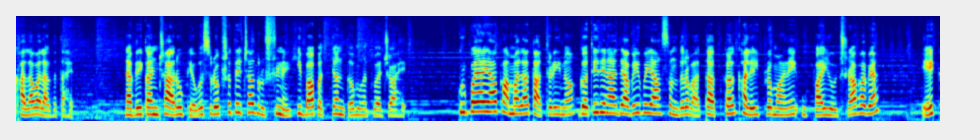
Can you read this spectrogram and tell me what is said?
घालावा लागत आहे. नागरिकांच्या आरोग्य व सुरक्षतेच्या दृष्टीने ही बाब अत्यंत महत्वाची आहे. कृपया या कामाला तातडीनं गती देण्यात यावी व या संदर्भात तात्काळ खालीलप्रमाणे उपाययोजना व्हाव्यात. एक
